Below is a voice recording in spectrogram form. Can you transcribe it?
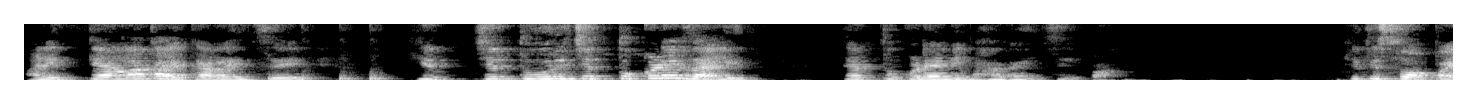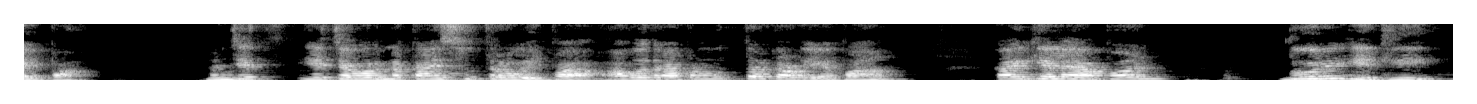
आणि त्याला काय करायचंय? हे जे दोरीचे तुकडे झालेत त्या तुकड्याने भागायचे पहा. किती सोपं आहे पहा. म्हणजेच याच्यावरनं काय सूत्र होईल पहा. अगोदर आपण उत्तर काढूया पहा. काय केलंय आपण? दोरी घेतली.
